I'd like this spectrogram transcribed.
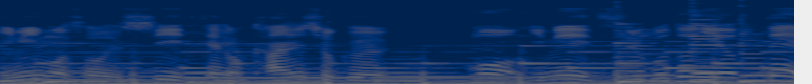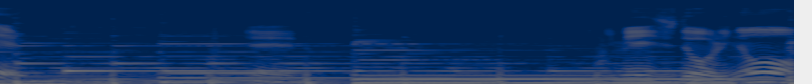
耳もそうですし手の感触もイメージすることによって、えー、イメージ通りの、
